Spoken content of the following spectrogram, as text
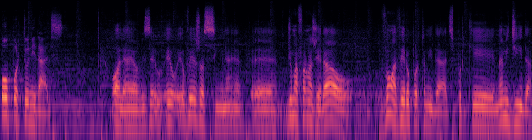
oportunidades? Olha, Elvis, eu, eu, eu vejo assim, né? É, de uma forma geral, vão haver oportunidades, porque na medida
